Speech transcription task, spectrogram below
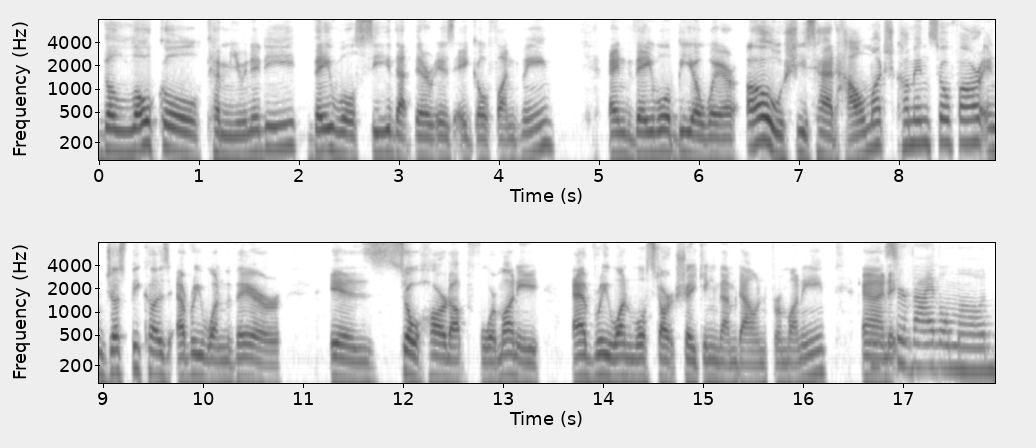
the local community they will see that there is a gofundme and they will be aware oh she's had how much come in so far? And just because everyone there is so hard up for money everyone will start shaking them down for money. And Like survival mode.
